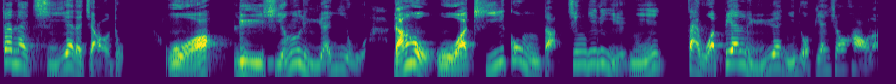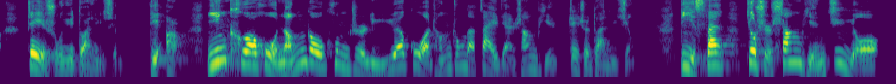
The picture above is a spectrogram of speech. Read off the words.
站在企业的角度，我履行履约义务，然后我提供的经济利益，您。在我边履约，您就边消耗了，这属于断履行。第二，您客户能够控制履约过程中的在建商品，这是断履行。第三，就是商品具有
